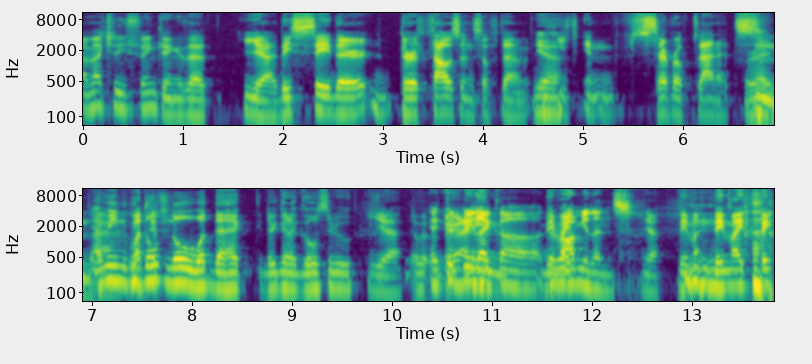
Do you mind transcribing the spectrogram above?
I'm actually thinking that yeah, they say there there are thousands of them Yeah. in each, in several planets. Right. Hmm. I mean, we What don't if- know what the heck they're gonna go through. Yeah, Uh, It could I be mean, like uh, the might- Romulans. yeah. They might they might pick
